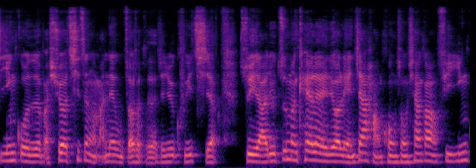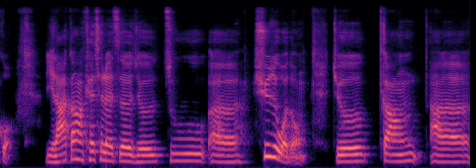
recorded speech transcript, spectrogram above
去英国是勿需要签证个嘛，拿护照直接就可以去个，所以伊拉就专门开了一条廉价航空从香港飞英国。伊拉刚刚开出来之后，就做呃宣传活动，就讲啊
